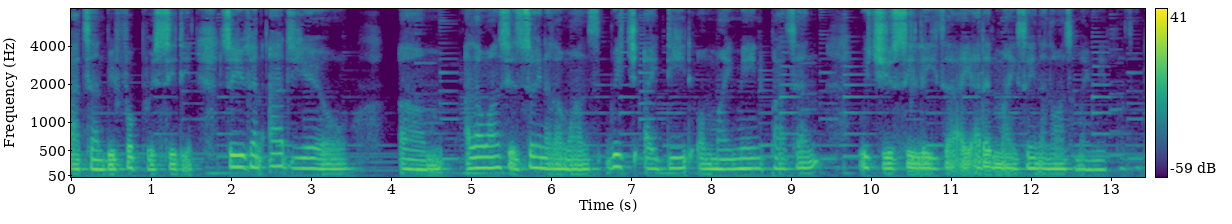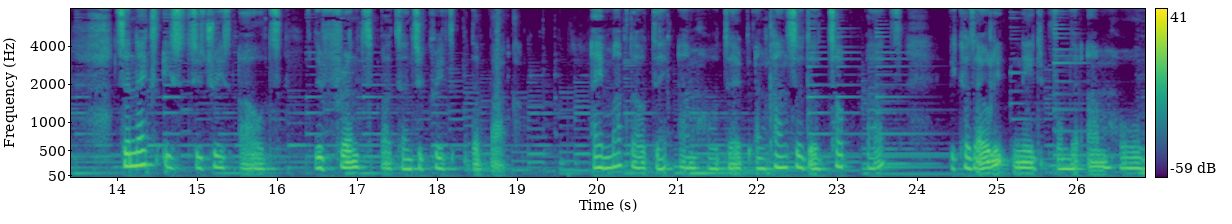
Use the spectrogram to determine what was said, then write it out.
pattern before proceeding. So you can add your um, allowance, sewing allowance, which I did on my main pattern, which you see later. I added my sewing allowance on my main pattern. So next is to trace out the front pattern to create the back. I marked out the armhole depth and cancelled the top part because I only need from the armhole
